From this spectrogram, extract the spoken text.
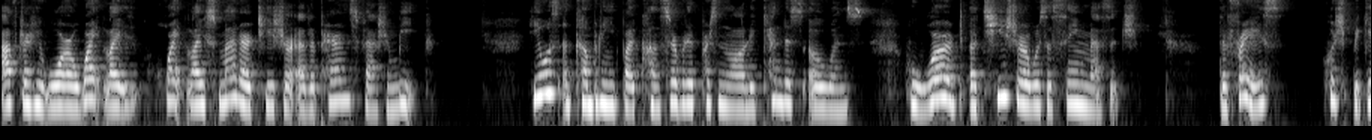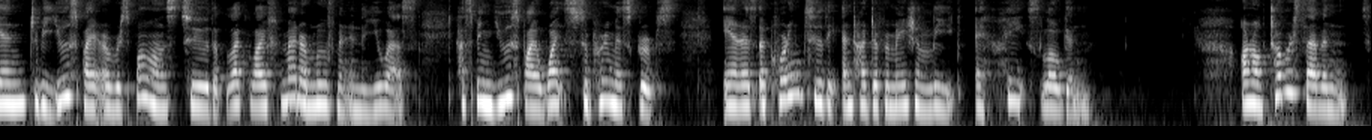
after he wore a white light White Lives Matter t-shirt at the Paris Fashion Week. He was accompanied by conservative personality Candace Owens, who wore a t-shirt with the same message. The phrase, which began to be used by a response to the Black Lives Matter movement in the US, has been used by white supremacist groups and is, according to the Anti Defamation League, a hate slogan. On October 7th,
